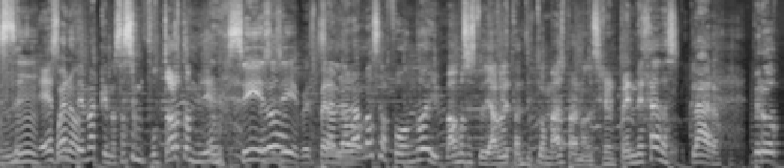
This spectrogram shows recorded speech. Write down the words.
Es, es Bueno. un tema que nos hace un putor también. Sí, pero sí, sí, Se espéralo. hablará más a fondo y vamos a estudiarle tantito más para no decir en pendejadas. Claro. Pero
